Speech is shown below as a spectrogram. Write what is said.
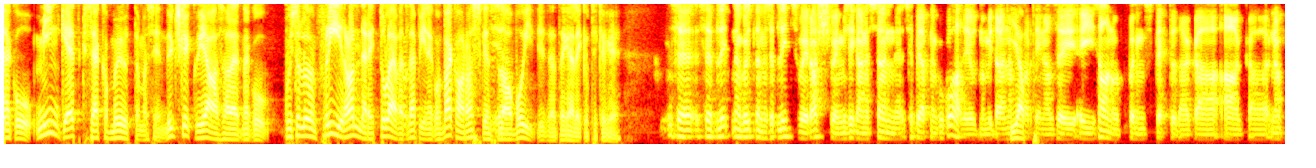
nagu mingi hetk see hakkab mõjutama sind, ükskõik kui hea sa oled nagu, kui sul on free runner'id tulevad läbi nagu väga raske on seda avoid ida tegelikult ikkagi see, see blitz, nagu ütleme, see blitz või rush või mis iganes see on, see peab nagu kohale jõudma, mida noh, Cardinals ei, ei saanud põhimõtteliselt tehtud, aga, aga noh,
